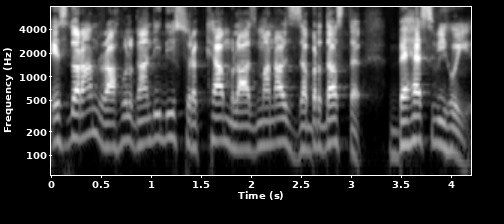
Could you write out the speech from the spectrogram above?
ਇਸ ਦੌਰਾਨ ਰਾਹੁਲ ਗਾਂਧੀ ਦੀ ਸੁਰੱਖਿਆ ਮੁਲਾਜ਼ਮਾਂ ਨਾਲ ਜ਼ਬਰਦਸਤ ਬਹਿਸ ਵੀ ਹੋਈ।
